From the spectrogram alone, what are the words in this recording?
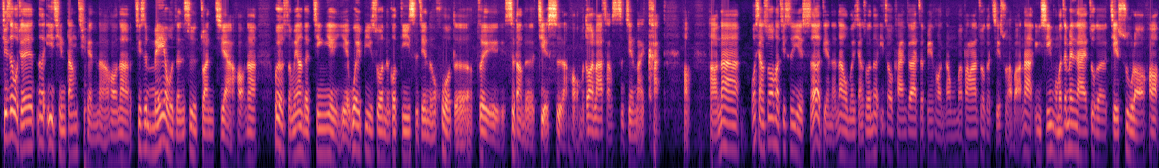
其实我觉得那个疫情当前呢，哈，那其实没有人是专家哈。那会有什么样的经验，也未必说能够第一时间能获得最适当的解释然后，我们都要拉长时间来看。好，好，那。我想说哈，其实也十二点了，那我们想说那一周刊就在这边哈，那我们帮他做个结束好不好？那允兴，我们这边来做个结束了哈。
